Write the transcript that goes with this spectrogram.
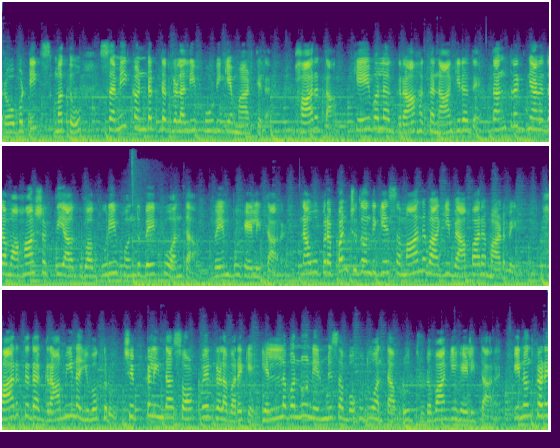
ರೋಬೋಟಿಕ್ಸ್ ಮತ್ತು ಸೆಮಿ ಕಂಡಕ್ಟರ್ಗಳಲ್ಲಿ ಹೂಡಿಕೆ ಮಾಡ್ತಿದೆ. ಭಾರತ ಕೇವಲ ಗ್ರಾಹಕನಾಗಿರದೆ ತಂತ್ರಜ್ಞಾನದ ಮಹಾಶಕ್ತಿಯಾಗುವ ಗುರಿ ಹೊಂದಬೇಕು ಅಂತ ವೆಂಬು ಹೇಳಿದ್ದಾರೆ. ನಾವು ಪ್ರಪಂಚದೊಂದಿಗೆ ಸಮಾನವಾಗಿ ವ್ಯಾಪಾರ ಮಾಡಬೇಕು. ಭಾರತ ಭಾರತದ ಗ್ರಾಮೀಣ ಯುವಕರು ಚಿಪ್ಗಳಿಂದ ಸಾಫ್ಟ್ವೇರ್ಗಳವರೆಗೆ ಎಲ್ಲವನ್ನೂ ನಿರ್ಮಿಸಬಹುದು ಅಂತ ಅವರು ದೃಢವಾಗಿ ಹೇಳಿದ್ದಾರೆ. ಇನ್ನೊಂದು ಕಡೆ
